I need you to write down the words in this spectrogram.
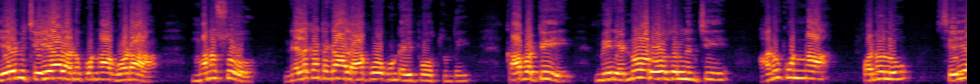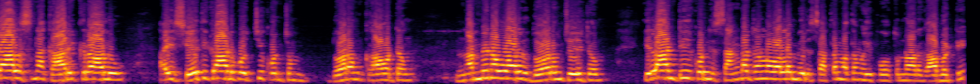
ఏమి చేయాలనుకున్నా కూడా మనసు నిలకటగా లేకోకుండా అయిపోతుంది. కాబట్టి మీరు ఎన్నో రోజుల నుంచి అనుకున్న పనులు చేయాల్సిన కార్యక్రమాలు అవి చేతికాడికి వచ్చి కొంచెం దూరం కావటం నమ్మిన వాళ్ళు దూరం చేయటం ఇలాంటి కొన్ని సంఘటనల వల్ల మీరు సతమతం అయిపోతున్నారు కాబట్టి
